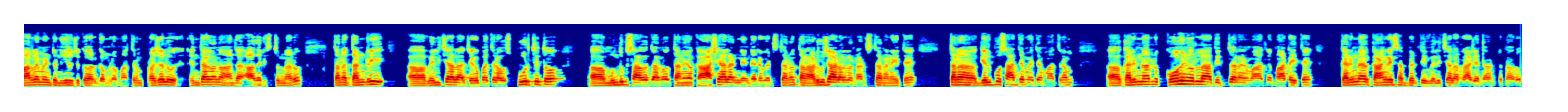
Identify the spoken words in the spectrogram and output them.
పార్లమెంటు నియోజకవర్గంలో మాత్రం ప్రజలు ఎంతగానో ఆద- ఆదరిస్తున్నారు. తన తండ్రి వెలిచాల జగపతిరావు స్ఫూర్తితో ముందుకు సాగుతాను తన యొక్క ఆశయాలను నేను నెరవేరుస్తాను తన అడుగుజాడల్లో నడుస్తానని అయితే తన గెలుపు సాధ్యమైతే మాత్రం కరీంనగర్ను కోహినూర్లా దిద్దుతారనే మాట మాట అయితే కరీంనగర్ కాంగ్రెస్ అభ్యర్థి వెలిచాల రాజేంద్ర అంటున్నారు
